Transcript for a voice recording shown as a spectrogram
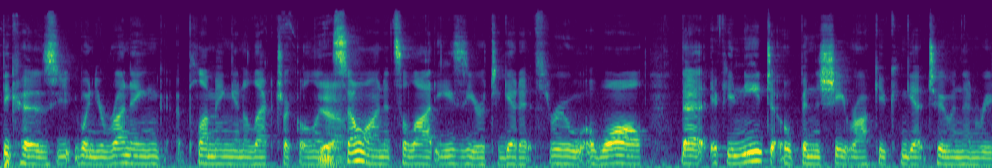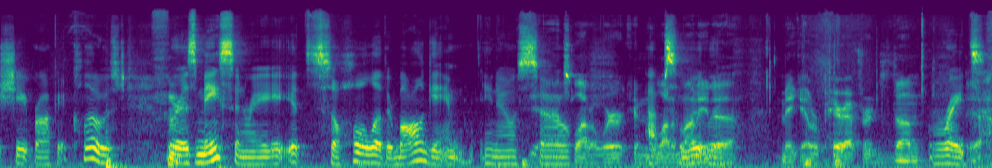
because you, when you're running plumbing and electrical and Yeah. so on, it's a lot easier to get it through a wall. That if you need to open the sheetrock, you can get to, and then re-sheetrock it closed. Hmm. Whereas masonry, it's a whole other ball game, you know. So yeah, it's a lot of work and a lot of money to make a repair after it's done. Right, Yeah.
